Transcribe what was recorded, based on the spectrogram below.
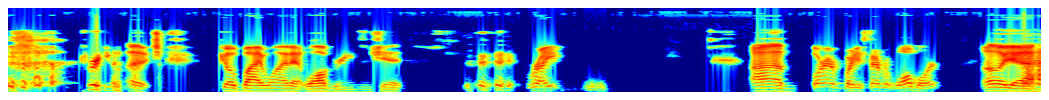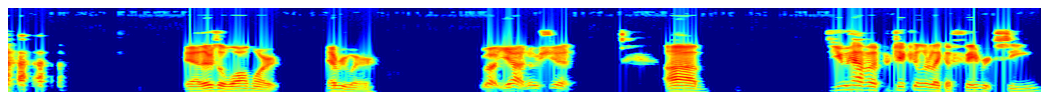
pretty much go buy one at Walgreens and shit. right? Um, Or everybody's favorite Walmart. oh yeah. Yeah, there's a Walmart everywhere. Well, yeah, no shit. Um, do you have a particular like a favorite scene?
